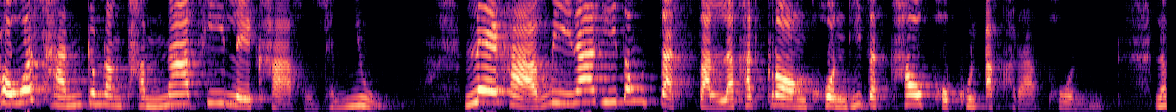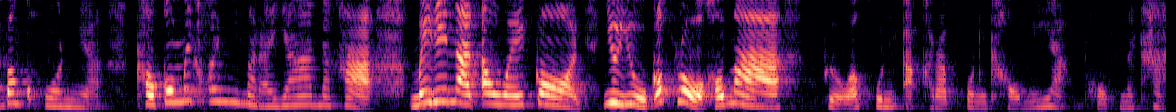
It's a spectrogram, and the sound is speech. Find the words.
เพราะว่าฉันกำลังทำหน้าที่เลขาของฉันอยู่ เลขามีหน้าที่ต้องจัดสรรและคัดกรองคนที่จะเข้าพบคุณอัครพล แล้วบางคนเนี่ยเขาก็ไม่ค่อยมีมารยาทนะคะ ไม่ได้นัดเอาไว้ก่อน อยู่ๆก็โผล่เข้ามา เผื่อว่าคุณอัครพลเขาไม่อยากพบนะคะ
